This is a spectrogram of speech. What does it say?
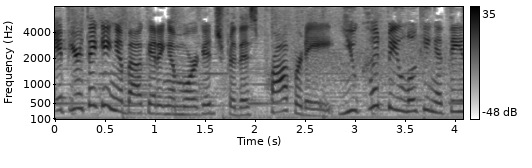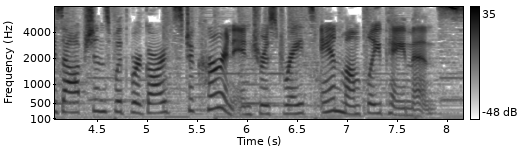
If you're thinking about getting a mortgage for this property, you could be looking at these options with regards to current interest rates and monthly payments.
